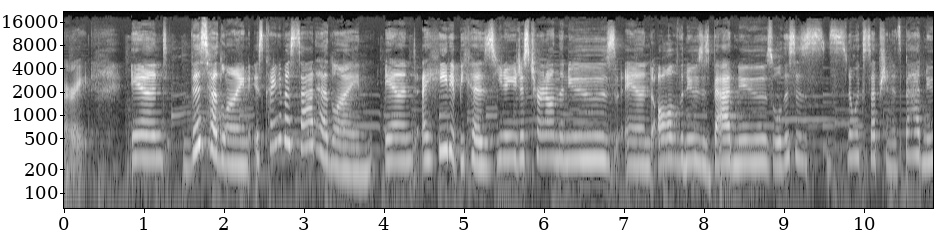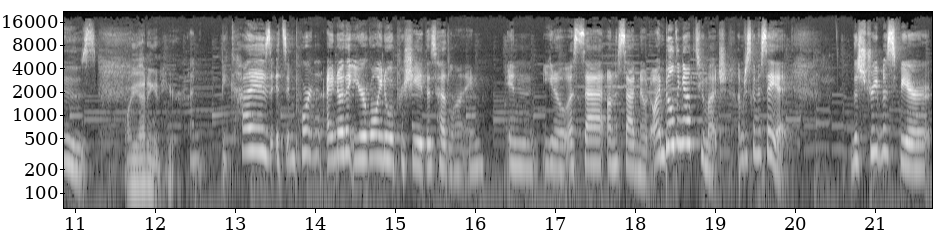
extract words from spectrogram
All right. And this headline is kind of a sad headline. And I hate it because, you know, you just turn on the news and all the news is bad news. Well, this is, this is no exception. It's bad news. Why are you adding it here? And because it's important. I know that you're going to appreciate this headline in, you know, a sad on a sad note. Oh, I'm building it up too much. I'm just going to say it. The streetmosphere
